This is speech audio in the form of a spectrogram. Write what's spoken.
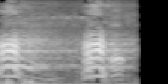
啊 啊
